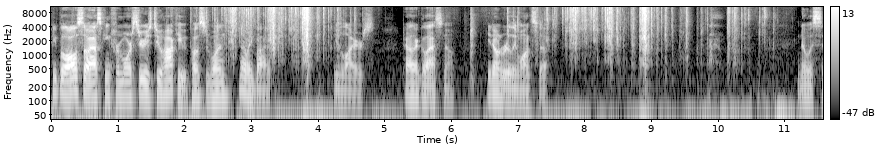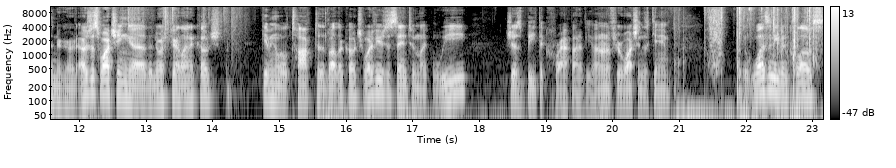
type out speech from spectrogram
People also asking for more Series 2 hockey. We posted one. No, we bought it. You liars. Tyler Glasnow. You don't really want stuff. Noah Syndergaard. I was just watching uh, the North Carolina coach giving a little talk to the Butler coach. What if he was just saying to him, like, we just beat the crap out of you? I don't know if you're watching this game. It wasn't even close.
